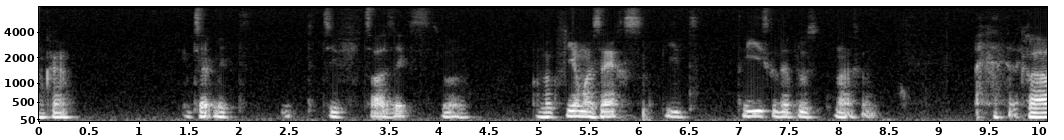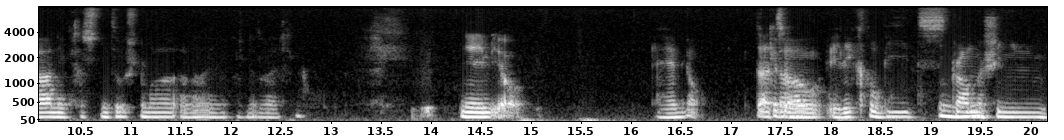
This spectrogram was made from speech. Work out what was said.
Okay. Es hat mit der Zifferzahl 6 zu tun. Und noch 4 mal 6 gibt 30 und dann plus. Nein, das nicht. Keine Ahnung, kannst du den sonst nochmal kannst du nicht rechnen. Nee, ja. Ähm, ja. Da Genau. so Elektrobeats, Mhm. Drum Machine,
